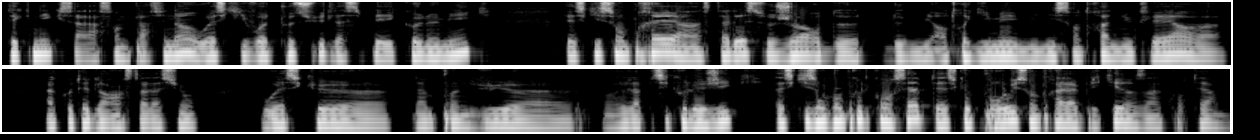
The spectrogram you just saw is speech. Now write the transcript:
technique, ça leur semble pertinent, ou est-ce qu'ils voient tout de suite l'aspect économique? Est-ce qu'ils sont prêts à installer ce genre de, de entre guillemets, mini-centrale nucléaire euh, à côté de leur installation? Ou est-ce que, euh, d'un point de vue euh, psychologique, est-ce qu'ils ont compris le concept est-ce que pour eux, ils sont prêts à l'appliquer dans un court terme?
